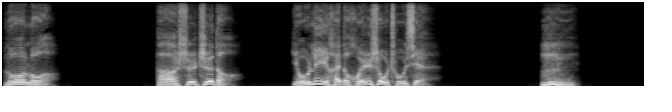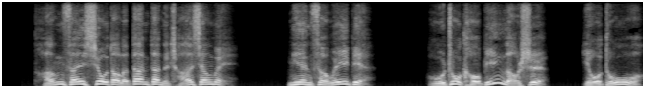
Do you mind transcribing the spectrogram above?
洛洛！”大师知道有厉害的魂兽出现。嗯，唐三嗅到了淡淡的茶香味，面色微变，捂住口鼻：“老师，有毒物！”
